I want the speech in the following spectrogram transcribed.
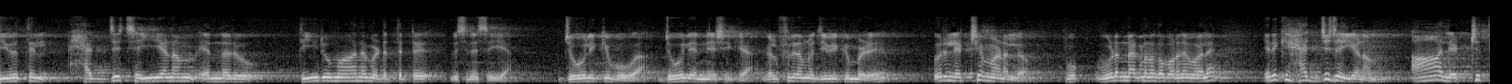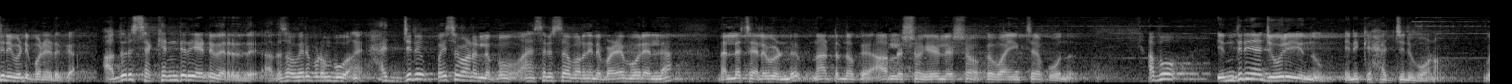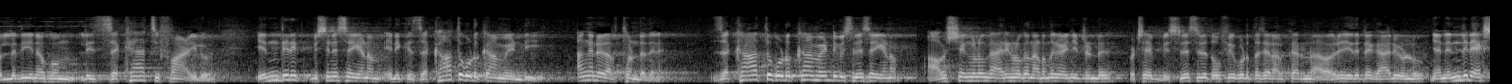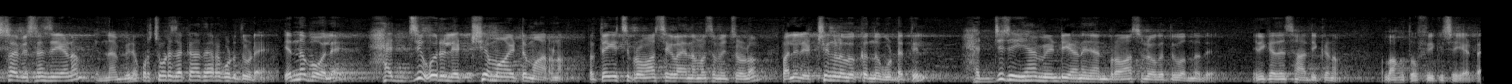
ജീവിതത്തിൽ ഹജ്ജ് ചെയ്യണം എന്നൊരു തീരുമാനമെടുത്തിട്ട് ബിസിനസ് ചെയ്യുക. ജോലിക്ക് പോവുക ജോലി അന്വേഷിക്കുക. ഗൾഫിൽ നമ്മൾ ജീവിക്കുമ്പോൾ ഒരു ലക്ഷ്യം വേണമല്ലോ. വീടുണ്ടാക്കണം എന്നൊക്കെ പറഞ്ഞ പോലെ എനിക്ക് ഹജ്ജ് ചെയ്യണം. ആ ലക്ഷ്യത്തിന് വേണ്ടി പണിയെടുക്കുക. അതൊരു സെക്കൻഡറി ആയിട്ട് വരരുത്. അത് സൗകര്യപ്പെടുമ്പോൾ ഹജ്ജിന് പൈസ വേണമല്ലോ. ഇപ്പോൾ ഹസനിസ്ത പറഞ്ഞില്ലേ പഴയ പോലെയല്ല. നല്ല ചിലവുണ്ട്. നാട്ടിൽ നിന്നൊക്കെ ആറ് ലക്ഷം ഏഴ് ലക്ഷം ഒക്കെ വാങ്ങിച്ചാൽ പോകുന്നത്. അപ്പോൾ എന്തിന് ഞാൻ ജോലി ചെയ്യുന്നു? എനിക്ക് ഹജ്ജിന് പോകണം. വല്ലദീനഹും ലി ജക്കാത്തി ഫായിലൂൻ എന്തിന് ബിസിനസ് ചെയ്യണം? എനിക്ക് ജക്കാത്ത് കൊടുക്കാൻ വേണ്ടി. അങ്ങനെ ഒരു അർത്ഥമുണ്ട് അതിന്. ജക്കാത്ത് കൊടുക്കാൻ വേണ്ടി ബിസിനസ് ചെയ്യണം. ആവശ്യങ്ങളും കാര്യങ്ങളൊക്കെ നടന്നു കഴിഞ്ഞിട്ടുണ്ട്. പക്ഷേ ബിസിനസ്സിന് തോഫി കൊടുത്ത ചില ആൾക്കാരുണ്ട്. അവർ ചെയ്തിട്ടേ കാര്യമുള്ളൂ. ഞാൻ എന്തിന് എക്സ്ട്രാ ബിസിനസ് ചെയ്യണം? എന്നാൽ പിന്നെ കുറച്ചും കൂടെ ജക്കാത്ത് ഏറെ കൊടുത്തൂടെ എന്ന പോലെ ഹജ്ജ് ഒരു ലക്ഷ്യമായിട്ട് മാറണം. പ്രത്യേകിച്ച് പ്രവാസികളായ നമ്മളെ സംബന്ധിച്ചോളം പല ലക്ഷ്യങ്ങൾ വെക്കുന്ന കൂട്ടത്തിൽ ഹജ്ജ് ചെയ്യാൻ വേണ്ടിയാണ് ഞാൻ പ്രവാസ ലോകത്ത് വന്നത്. എനിക്കത് സാധിക്കണം. അള്ളാഹു തോഫിക്ക് ചെയ്യട്ടെ.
